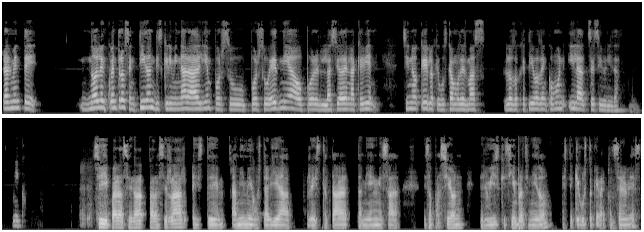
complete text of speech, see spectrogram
realmente no le encuentro sentido en discriminar a alguien por su, por su etnia o por la ciudad en la que viene, sino que lo que buscamos es más los objetivos en común y la accesibilidad. Nico. Sí, para cerrar, para cerrar, este, a mí me gustaría rescatar también esa, esa pasión de Luis que siempre ha tenido Este, qué gusto que la conserves.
